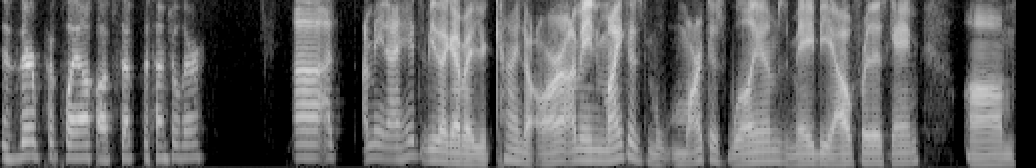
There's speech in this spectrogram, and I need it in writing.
is there playoff upset potential there? Uh, I, I mean, I hate to be that guy, but you kind of are. I mean, Micah's Marcus Williams may be out for this game. Um,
